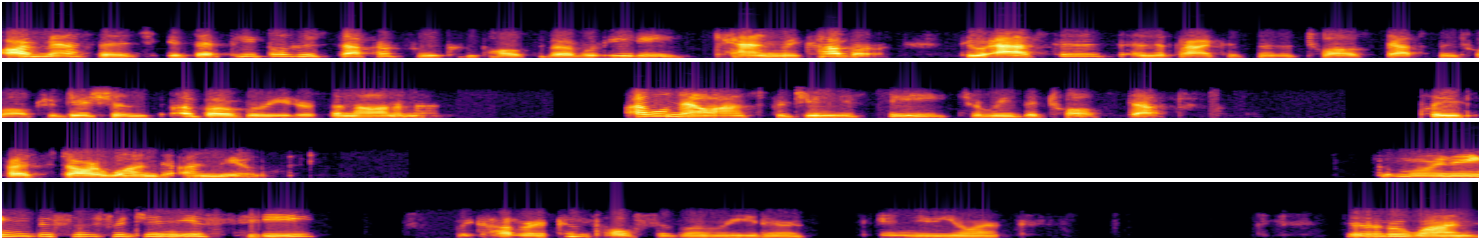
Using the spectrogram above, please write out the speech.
our message is that people who suffer from compulsive overeating can recover through abstinence and the practice of the 12 steps and 12 traditions of Overeaters Anonymous. I will now ask Virginia C. to read the 12 steps. Please press star 1 to unmute. Good morning. This is Virginia C., recovered compulsive overeater in New York. Number one,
